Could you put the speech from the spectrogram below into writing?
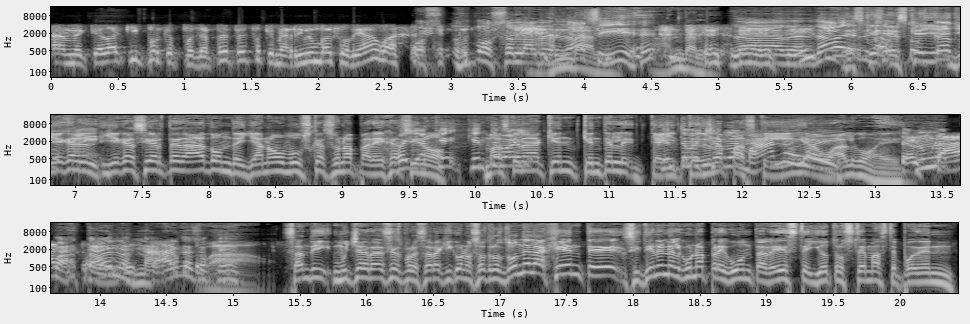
ah, me quedo aquí porque pues ya pretexto que me arrime un vaso de agua. Pues, pues, la verdad Ándale, sí, ¿eh? ándale. La Sí, verdad sí, Es que, es que llega, sí. llega a cierta edad donde ya no buscas una pareja, sino ¿quién- quién te más va que nada quién, quién te, le- te, ¿Quién te te dé una mano, pastilla o algo. eh. ¿Te dan una patada en las nalgas o qué? Wow. Sandy, muchas gracias por estar aquí con nosotros. ¿Dónde la gente, si tienen alguna pregunta de este y otros temas, te pueden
